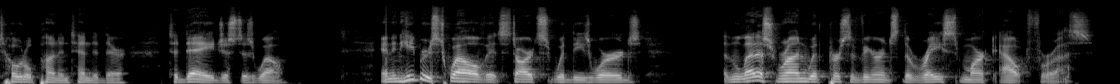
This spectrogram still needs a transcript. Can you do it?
total pun intended there, today just as well. And in Hebrews 12, it starts with these words and let us run with perseverance the race marked out for us,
